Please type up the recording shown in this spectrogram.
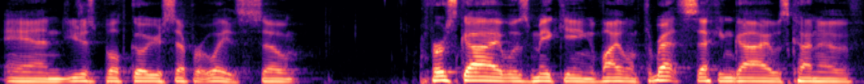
and you just both go your separate ways. So, first guy was making violent threats, second guy was kind of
